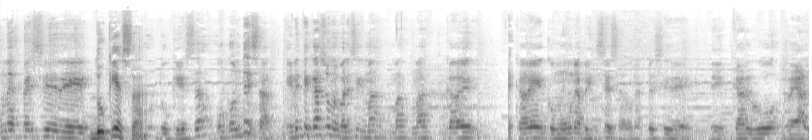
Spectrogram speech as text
Una especie de duquesa. duquesa o condesa. En este caso me parece que más, más, más cabe, cabe como una princesa, una especie de, de cargo real,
